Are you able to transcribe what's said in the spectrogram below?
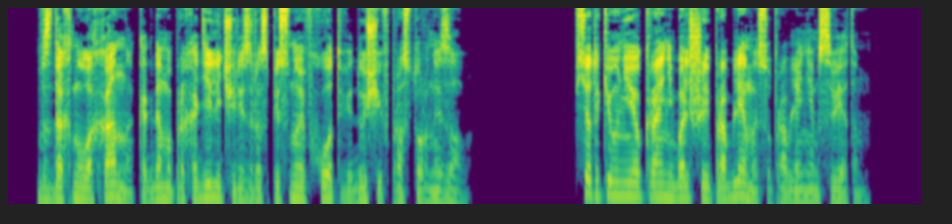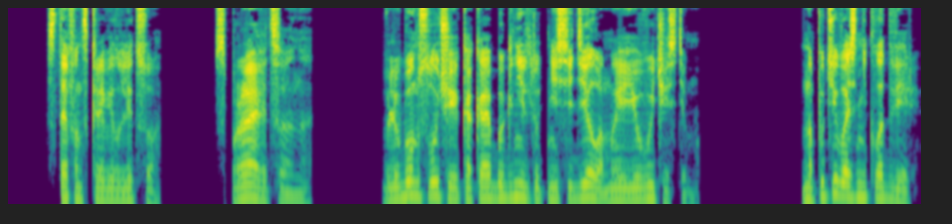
— вздохнула Ханна, когда мы проходили через расписной вход, ведущий в просторный зал. Все-таки у нее крайне большие проблемы с управлением светом. Стефан скривил лицо. Справится она. В любом случае, какая бы гниль тут ни сидела, мы ее вычистим. На пути возникла дверь.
